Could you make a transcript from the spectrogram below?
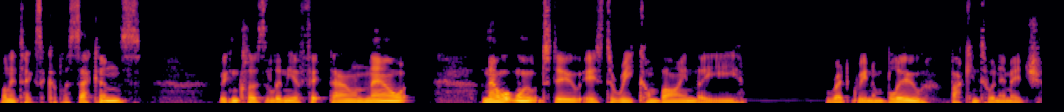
Only takes a couple of seconds. We can close the linear fit down now. Now what we want to do is to recombine the red, green and blue back into an image.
